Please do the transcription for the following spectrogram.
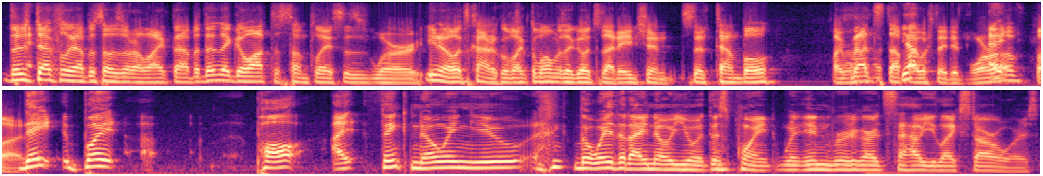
there's definitely episodes that are like that. But then they go off to some places where you know it's kind of cool, like the one where they go to that ancient Sith temple. Like that stuff, Yep. I wish they did more I- of. But They, but uh, Paul, I think knowing you the way that I know you at this point, in regards to how you like Star Wars,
